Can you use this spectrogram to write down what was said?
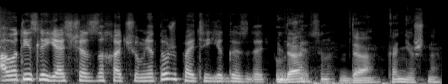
А вот если я сейчас захочу, мне тоже пойти ЕГЭ сдать, получается? Да, да, конечно.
